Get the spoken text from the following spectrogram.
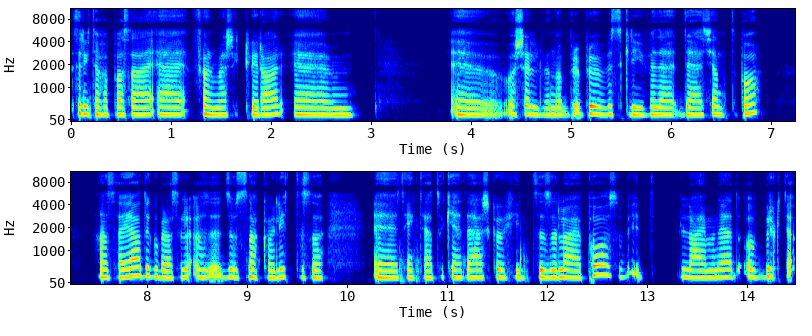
så ringte jeg pappa og sa jeg føler meg skikkelig rar. um, uh, og skjelven og prøvde å beskrive det, det jeg kjente på. Han sa ja, det går bra. Så, så snakka vi litt, og så uh, tenkte jeg at ok, det her skal jo fint. Så, så la jeg på, og så la jeg meg ned og brukte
